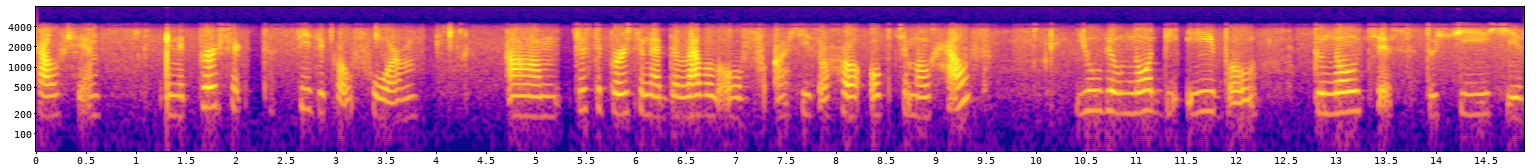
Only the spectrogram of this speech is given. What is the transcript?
healthy in a perfect physical form, um, just a person at the level of uh, his or her optimal health, you will not be able to notice, to see his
